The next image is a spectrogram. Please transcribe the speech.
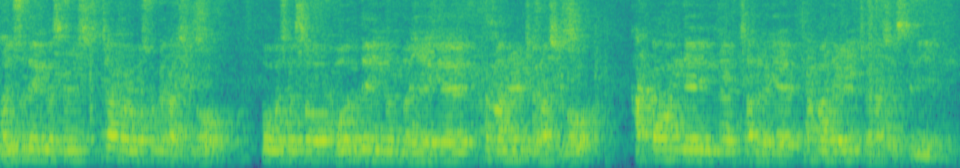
원수된 것을 십자가로 소멸하시고 또 오셔서 먼데 있는 너희에게 평안을 전하시고 가까운 데 있는 자들에게 평안을 전하셨으니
